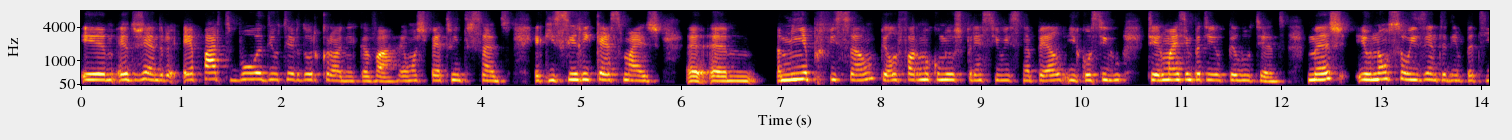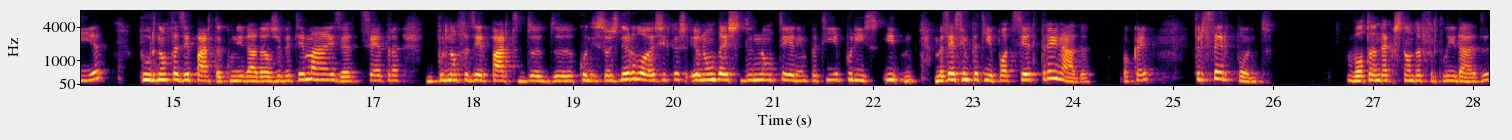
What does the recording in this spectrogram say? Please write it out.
é, é, do género, é a parte boa de eu ter dor crónica, vá, é um aspecto interessante, é que isso enriquece mais uh, um, a minha profissão pela forma como eu experiencio isso na pele e consigo ter mais empatia pelo utente. Mas eu não sou isenta de empatia por não fazer parte da comunidade LGBT, etc., por não fazer parte de, de condições neurológicas, eu não deixo de não ter empatia por isso. E, mas essa empatia pode ser treinada, ok? Terceiro ponto voltando à questão da fertilidade,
